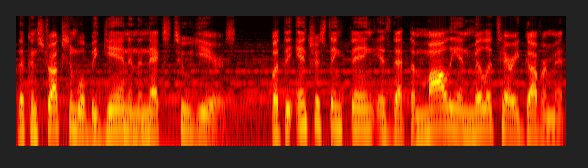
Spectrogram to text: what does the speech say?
the construction will begin in the next two years, but the interesting thing is that the Malian military government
